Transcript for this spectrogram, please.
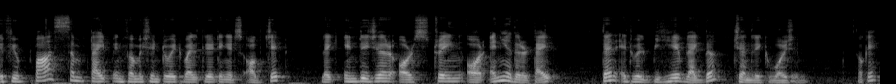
if you pass some type information to it while creating its object, like integer or string or any other type, then it will behave like the generic version. Okay.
